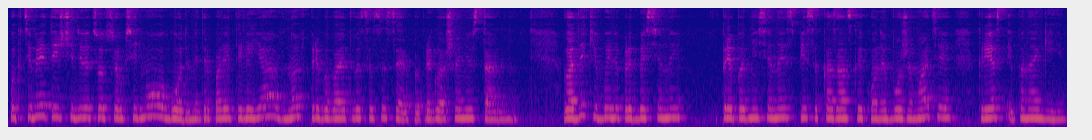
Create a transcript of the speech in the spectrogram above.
В октябре 1947 года митрополит Илья вновь прибывает в СССР по приглашению Сталина. Владыки были предпосены преподнесены список Казанской иконы Божьей Матери, крест и панагии.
